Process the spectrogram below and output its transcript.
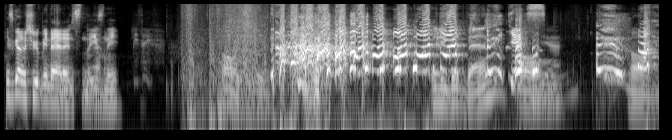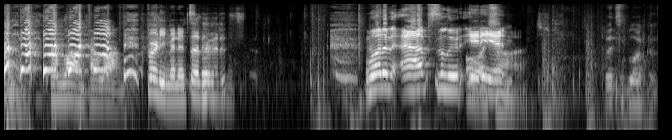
He's gonna shoot me in the head I missed the instantly, isn't he? Oh, it's good. Did he get banned? Yes! Oh, Yeah. oh man. How long? How long? 30 minutes. 30 minutes. What an absolute Oh, idiot. Let's block him.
